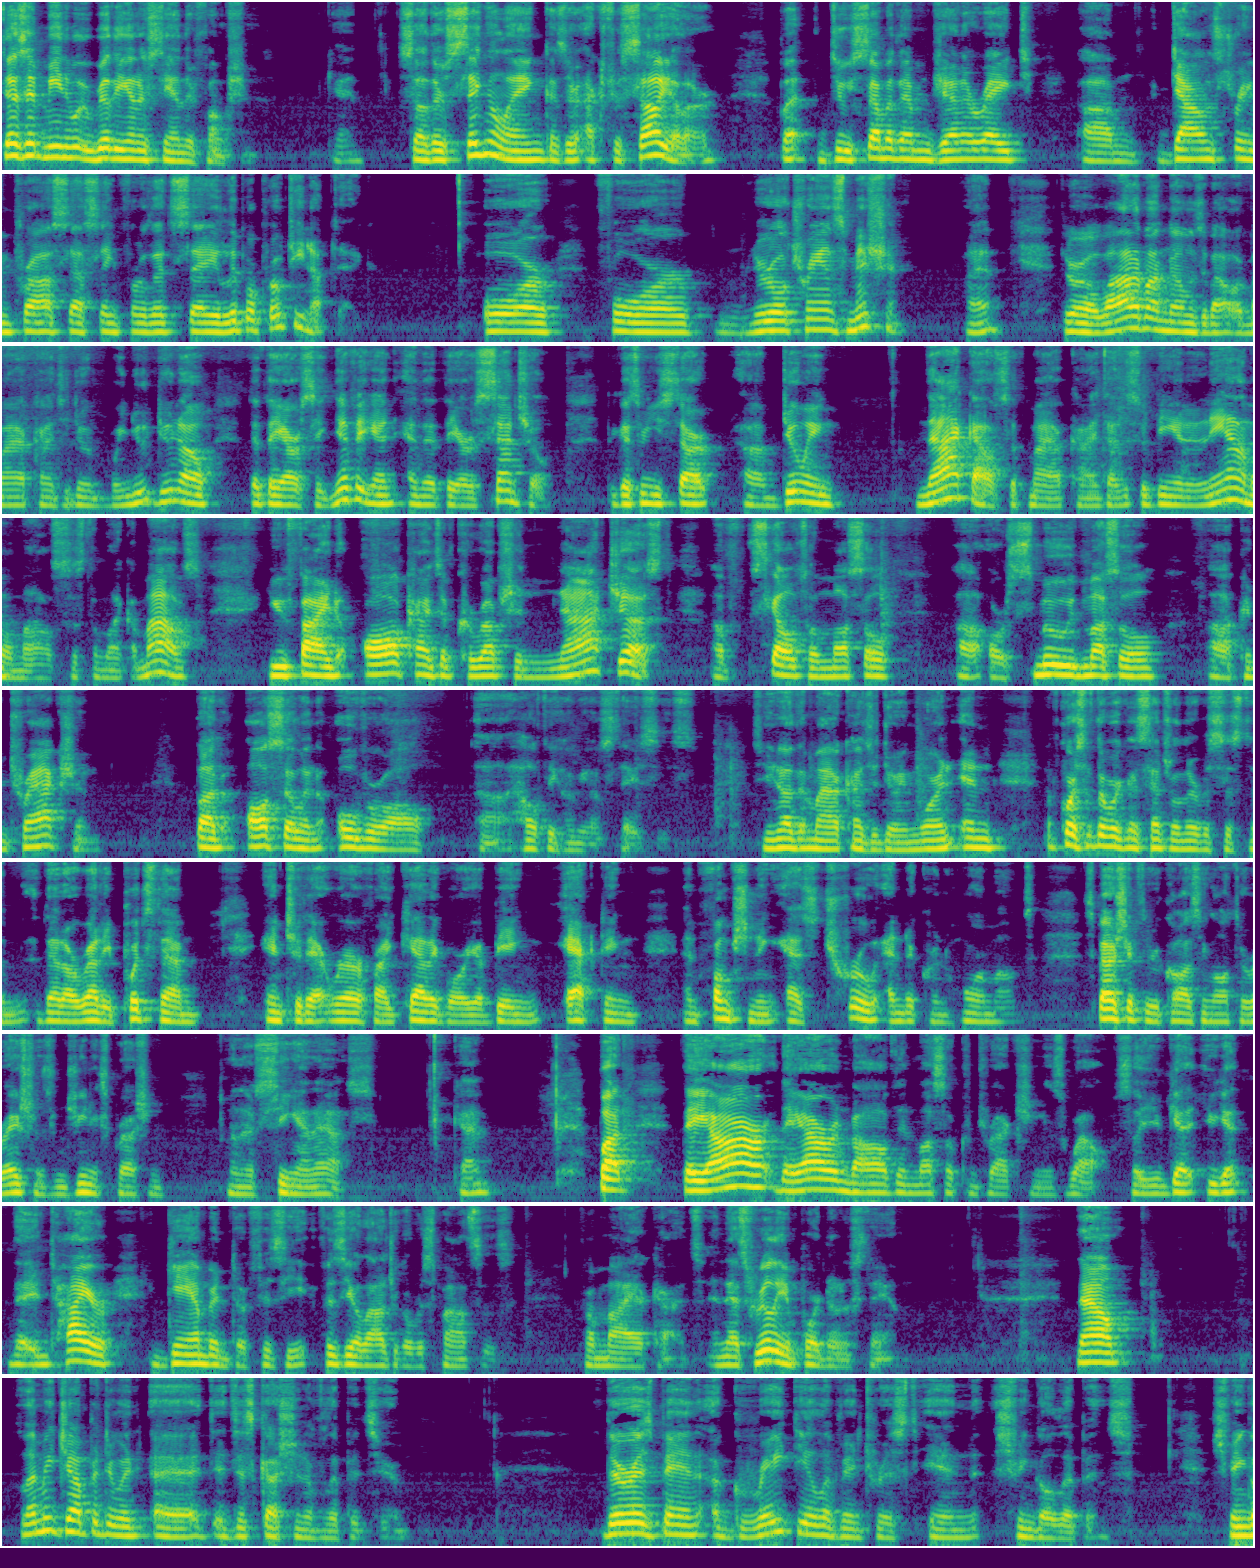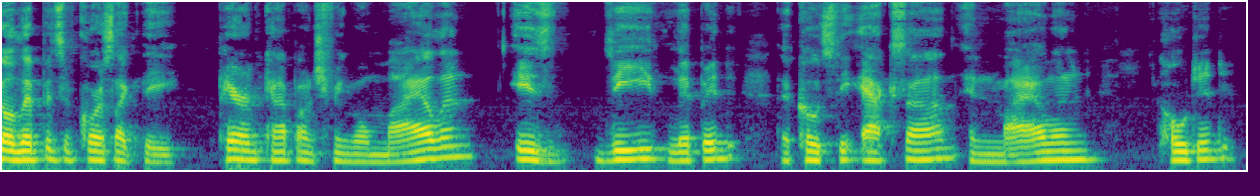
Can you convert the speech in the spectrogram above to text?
doesn't mean we really understand their function. Okay. So they're signaling because they're extracellular, but do some of them generate um, downstream processing for, let's say, lipoprotein uptake or for neural transmission? Right? There are a lot of unknowns about what myokines are doing. We do know that they are significant and that they are essential because when you start um, doing knockouts of myokines, this would be in an animal model system like a mouse, you find all kinds of corruption, not just of skeletal muscle uh, or smooth muscle uh, contraction, but also an overall uh, healthy homeostasis. So you know that myokines are doing more. And, and of course, if they're working in the central nervous system, that already puts them into that rarefied category of being acting and functioning as true endocrine hormones, especially if they're causing alterations in gene expression in the CNS. Okay. But they are they are involved in muscle contraction as well. So you get you get the entire gambit of physi- physiological responses from myokines, and that's really important to understand. Now, let me jump into a, a, a discussion of lipids here there has been a great deal of interest in sphingolipids. Sphingolipids, of course, like the parent compound sphingomyelin, is the lipid that coats the axon and myelin coated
